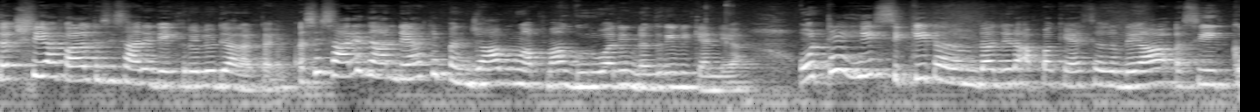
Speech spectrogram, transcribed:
ਸਤਿ ਸ਼੍ਰੀ ਅਕਾਲ, ਤੁਸੀਂ ਸਾਰੇ ਦੇਖ ਰਹੇ ਹੋ ਲੁਧਿਆਣਾ ਟਾਈਮ। ਅਸੀਂ ਸਾਰੇ ਜਾਣਦੇ ਹਾਂ ਕਿ ਪੰਜਾਬ ਨੂੰ ਆਪਾਂ ਗੁਰੂਆਂ ਦੀ ਨਗਰੀ ਵੀ ਕਹਿੰਦੇ ਆ ਉੱਥੇ ਹੀ ਸਿੱਖੀ ਧਰਮ ਦਾ ਜਿਹੜਾ ਆਪਾਂ ਕਹਿ ਸਕਦੇ ਆ ਅਸੀਂ ਇੱਕ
